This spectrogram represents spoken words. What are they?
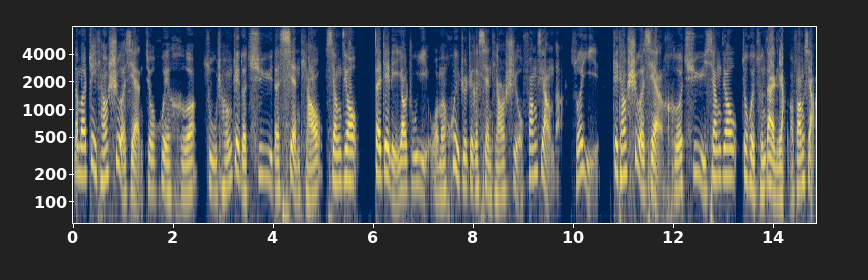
那么这条射线就会和组成这个区域的线条相交。在这里要注意，我们绘制这个线条是有方向的，所以这条射线和区域相交就会存在两个方向，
